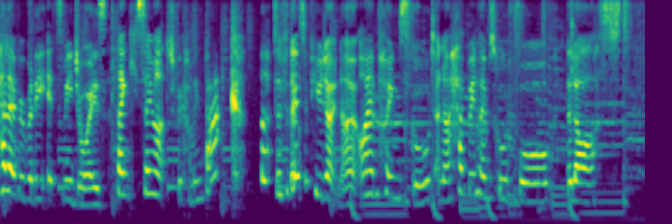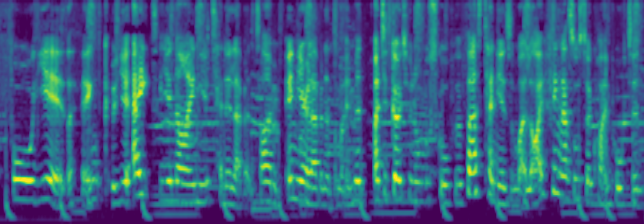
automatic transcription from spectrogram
Hello everybody, it's me Joyce. Thank you so much for coming back. So for those of you who don't know, I am homeschooled and I have been homeschooled for the last four years, I think. Year 8, Year 9, Year 10, 11. So I'm in Year 11 at the moment. I did go to a normal school for the first 10 years of my life. I think that's also quite important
